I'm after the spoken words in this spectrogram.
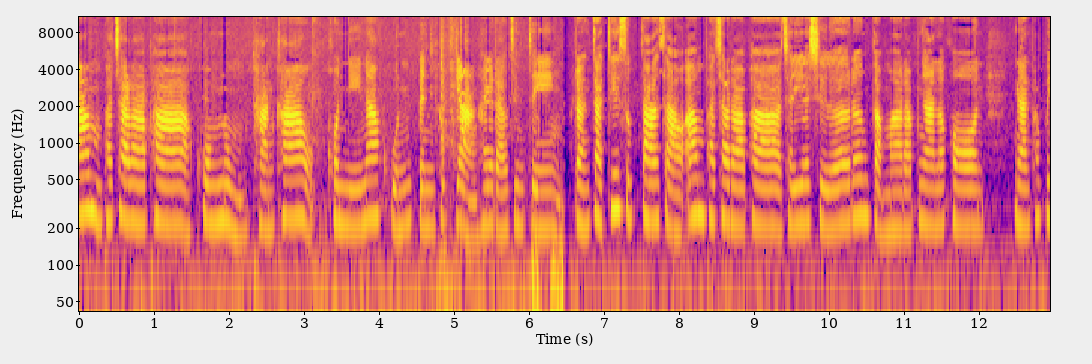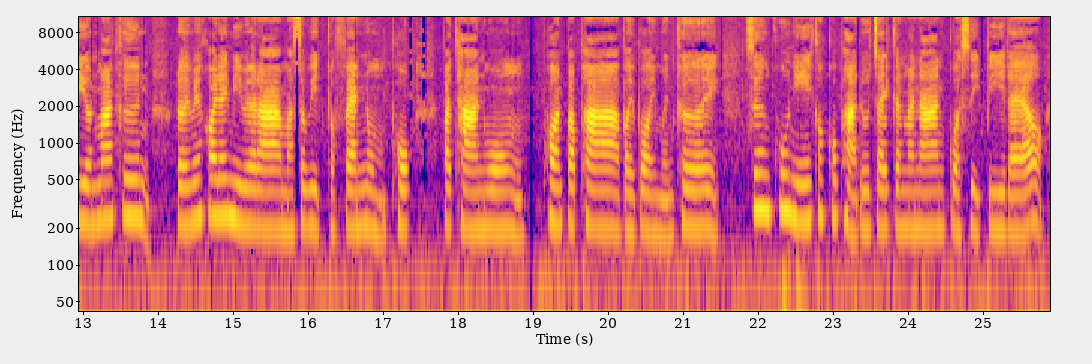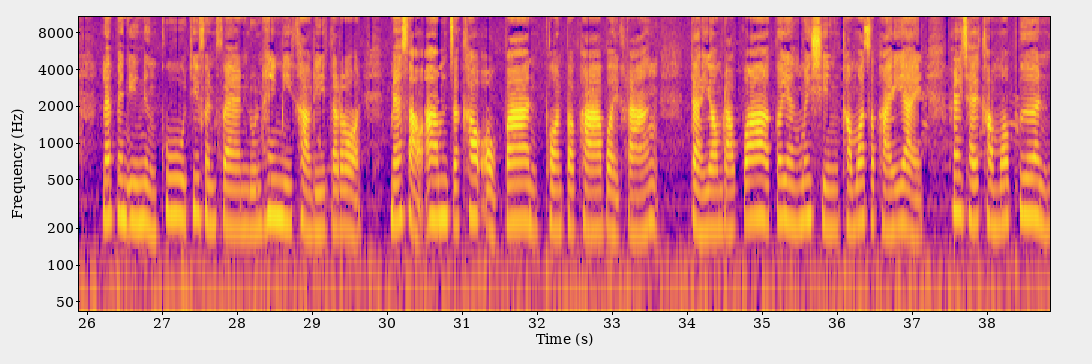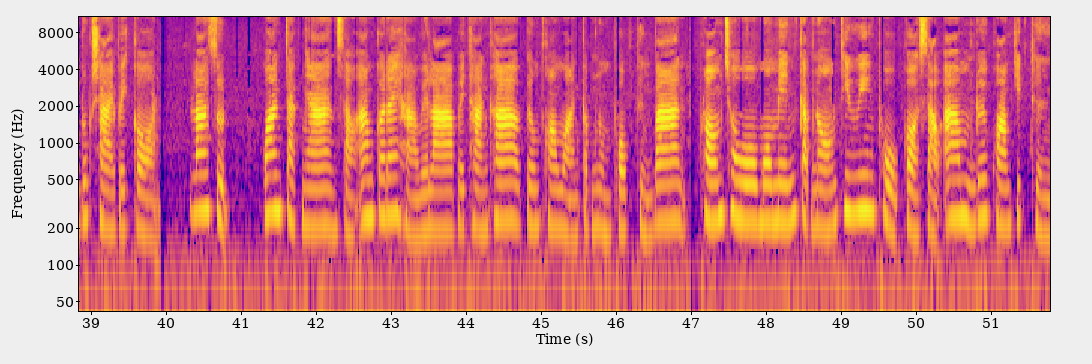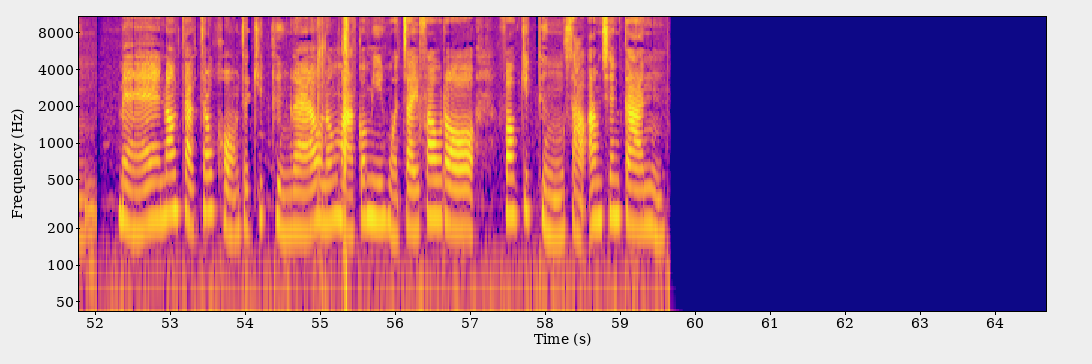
อ้ำพัชราภา ควงหนุ่ม ทานข้าว คนนี้น่าคุ้นเป็นทุกอย่างให้แล้วจริงๆ หลังจากที่ซุปตาสาวอ้ำพัชราภาชัยเชื้อเริ่มกลับมารับงานละคร งานภาพยนตร์มากขึ้น เลยไม่ค่อยได้มีเวลามาสวีทกับแฟนหนุ่มพก ประธานวง พรประภาบ่อยๆ เหมือนเคย ซึ่งคู่นี้ก็คบหาดูใจกันมานานกว่า 4 ปีแล้ว และเป็นอีกหนึ่งคู่ที่แฟนๆลุ้นให้มีข่าวดีตลอด แม้สาวอ้ำจะเข้าออกบ้าน พรประภาบ่อยครั้ง แต่ยอมรับว่าก็ยังไม่ชินคำว่าสะพ้ายใหญ่ ให้ใช้คำว่าเพื่อนลูกชายไปก่อน ล่าสุดว่างจากงานสาวอ้ำก็ได้หาเวลาไปทานข้าว เติมความหวานกับหนุ่มพบถึงบ้าน พร้อมโชว์โมเมนต์กับน้องที่วิ่งโผล่กอดสาวอ้ำด้วยความคิดถึง แหม นอกจากเจ้าของจะคิดถึงแล้ว น้องหมาก็มีหัวใจเฝ้ารอ เฝ้าคิดถึงสาวอ้ำเช่นกัน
